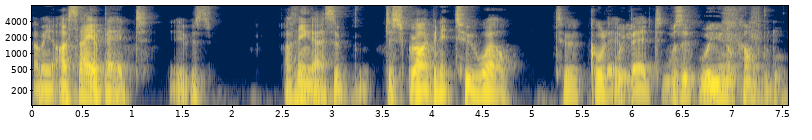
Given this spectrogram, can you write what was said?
I mean, I say a bed. It was, I think that's a, describing it too well to call it a Wait, bed. Was it? Were you not comfortable?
